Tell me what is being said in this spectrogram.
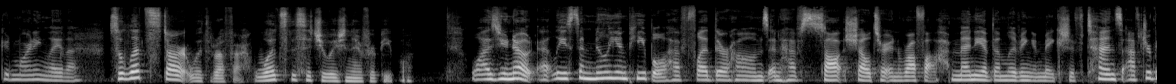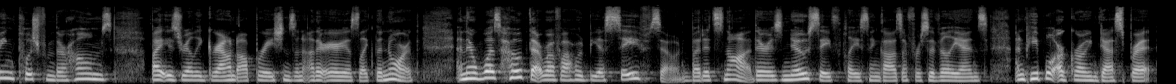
Good morning, Leila. So let's start with Rafah. What's the situation there for people? Well, as you note, at least a million people have fled their homes and have sought shelter in Rafah, many of them living in makeshift tents after being pushed from their homes by Israeli ground operations in other areas like the north. And there was hope that Rafah would be a safe zone, but it's not. There is no safe place in Gaza for civilians, and people are growing desperate.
